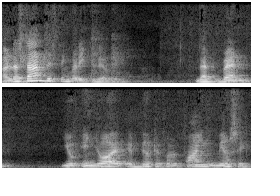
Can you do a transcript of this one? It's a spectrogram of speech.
understand this thing very clearly that when you enjoy a beautiful, fine music,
